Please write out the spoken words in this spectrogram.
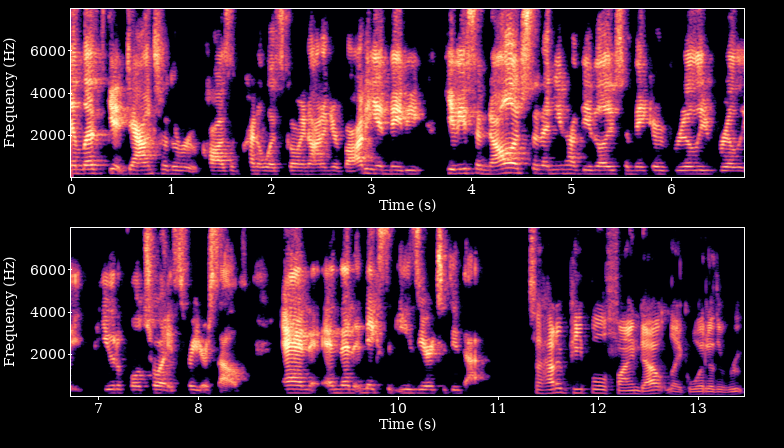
and let's get down to the root cause of kind of what's going on in your body and maybe give you some knowledge so then you have the ability to make a really, really beautiful choice for yourself. And and then it makes it easier to do that. So how do people find out like what are the root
